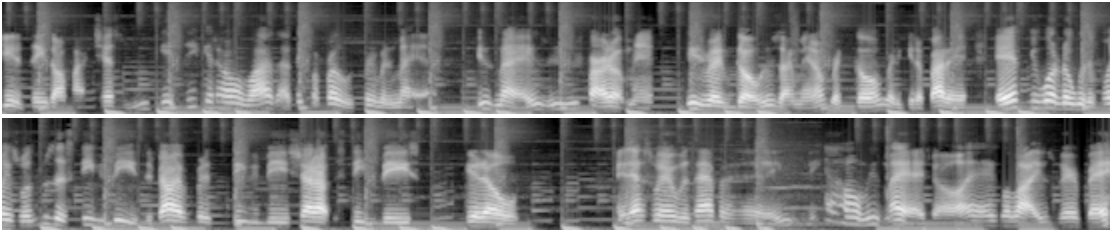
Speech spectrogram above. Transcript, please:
getting things off my chest. We get to get home, I, I think my brother was pretty much mad. He was mad. He was, he was fired up, man. He's ready to go. He was like, man, I'm ready to go. I'm ready to get up out of here. If you want to know where the place was, it was at Stevi B's. If y'all ever been to Stevi B's, shout out to Stevi B's. You know, and that's where it was happening. He, he got home. He was mad, y'all. I ain't gonna lie. He was very bad.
